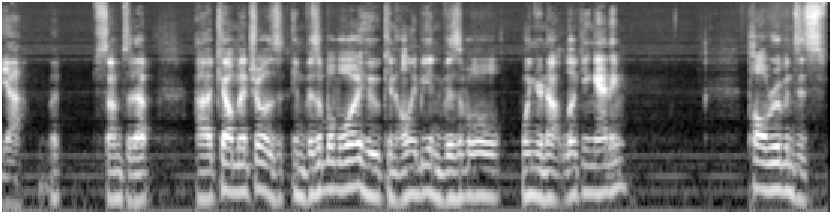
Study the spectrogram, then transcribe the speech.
yeah, that sums it up. Uh, Kel Mitchell is Invisible Boy, who can only be invisible when you're not looking at him. Paul Reubens is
